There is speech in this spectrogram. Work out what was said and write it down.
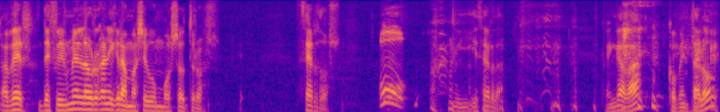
A ver, definidme el organigrama según vosotros. Cerdos. ¡Oh! Y cerda. Venga, va, coméntalo.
